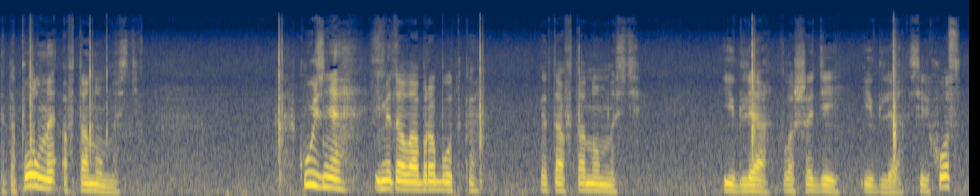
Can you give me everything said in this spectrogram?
Это полная автономность. Кузня и металлообработка – это автономность и для лошадей, и для сельхоз –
